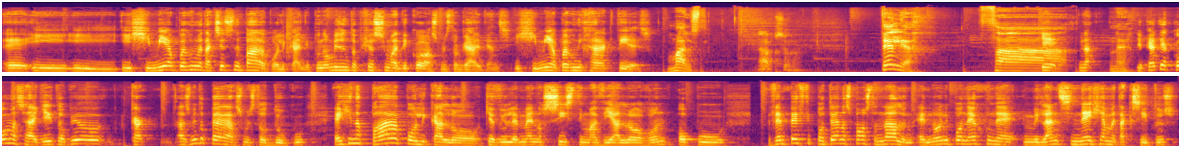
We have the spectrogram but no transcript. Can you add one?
ε, η, η, η χημεία που έχουν μεταξύ τους είναι πάρα πολύ καλή. Που νομίζω είναι το πιο σημαντικό ας πούμε στον Guardians. Η χημεία που έχουν οι χαρακτήρες. Μάλιστα. Άψογα. Τέλεια. Θα... Και, να, ναι. και κάτι ακόμα, Σάκη, το οποίο ας μην το περάσουμε στον Ντούκου, έχει ένα πάρα πολύ καλό και δουλεμένο σύστημα διαλόγων, όπου δεν πέφτει ποτέ ένας πάνω στον άλλον. Ενώ λοιπόν έχουν, μιλάνε συνέχεια μεταξύ τους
